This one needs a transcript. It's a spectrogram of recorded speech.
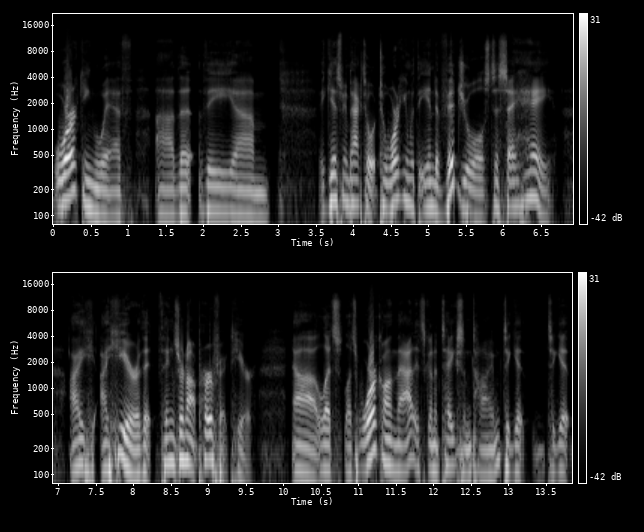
working with uh, the the. Um, it gets me back to, to working with the individuals to say, hey, I I hear that things are not perfect here. Uh, let's let's work on that. It's going to take some time to get to get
